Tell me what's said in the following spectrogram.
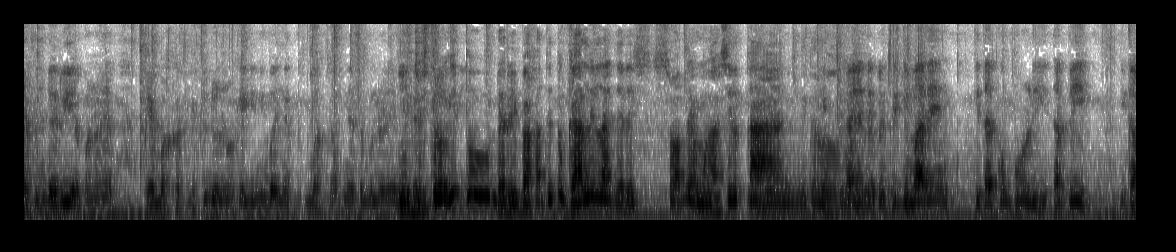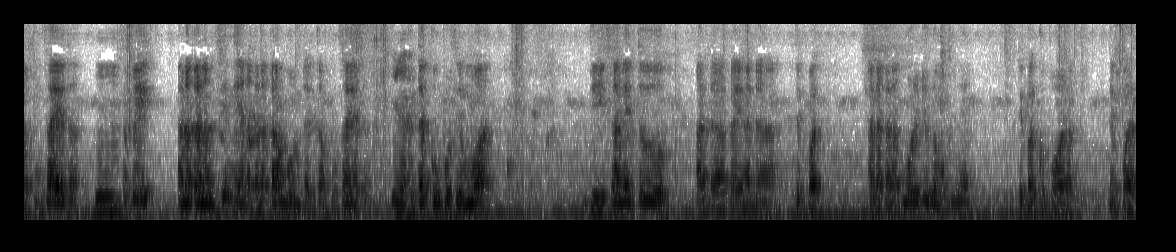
Tapi dari apa namanya kayak bakat gitu dulu kayak gini banyak bakatnya sebenarnya. ya justru digali. itu dari bakat itu gali lah jadi sesuatu yang menghasilkan gitu loh kayak seperti kemarin kita kumpuli tapi di kampung saya tuh Hmm. tapi anak-anak sini anak-anak kampung dari kampung saya tuh Iya. kita kumpul semua di sana itu ada kayak ada tempat anak-anak muda juga maksudnya tempat kumpul anak tempat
